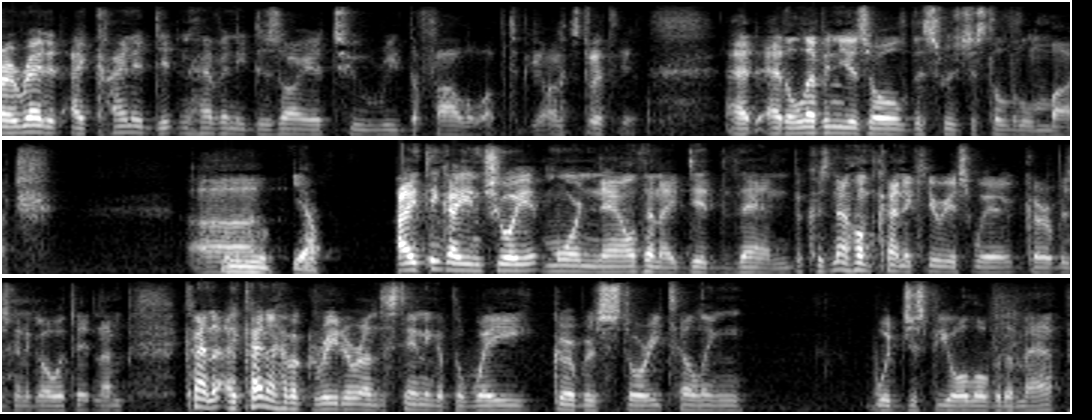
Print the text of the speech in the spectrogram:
I read it, I kind of didn't have any desire to read the follow up, to be honest with you. At, at 11 years old, this was just a little much. Uh, Mm, yeah. I think I enjoy it more now than I did then because now I'm kind of curious where Gerber's going to go with it, and I'm kind of I kind of have a greater understanding of the way Gerber's storytelling would just be all over the map.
